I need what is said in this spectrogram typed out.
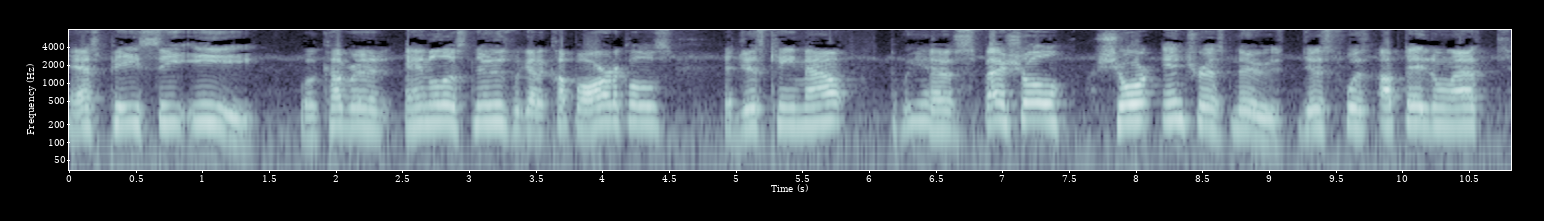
SPCE. We'll cover analyst news. We got a couple articles that just came out. We have special short interest news. Just was updated in the last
